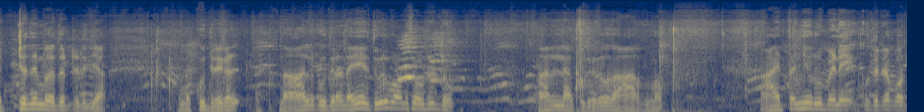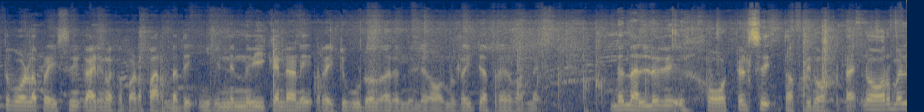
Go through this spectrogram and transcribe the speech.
ഒറ്റൊന്നും വെറുതെ ഇട്ടിട്ടില്ല. എന്താ കുതിരകൾ? നാല് കുതിര ഉണ്ട് അതിന് എടുത്തുകൂടി പോകേണ്ട. ചോട്ടിട്ടു നാലല്ല കുതിരകൾ ആറെണ്ണം. ആയിരത്തഞ്ഞൂറ് രൂപയാണ് കുതിരയുടെ പുറത്ത് പോകാനുള്ള പ്രൈസ് കാര്യങ്ങളൊക്കെ പാടെ പറഞ്ഞത്. ഇനി പിന്നെ ഇന്ന് വീക്കെൻഡാണ് റേറ്റ് കൂടുമെന്ന് പറയുന്നില്ല. നോർമൽ റേറ്റ് അത്രയാണ് പറഞ്ഞത്. എന്താ നല്ലൊരു ഹോട്ടൽസ് തപ്പി നോക്കട്ടെ. നോർമൽ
